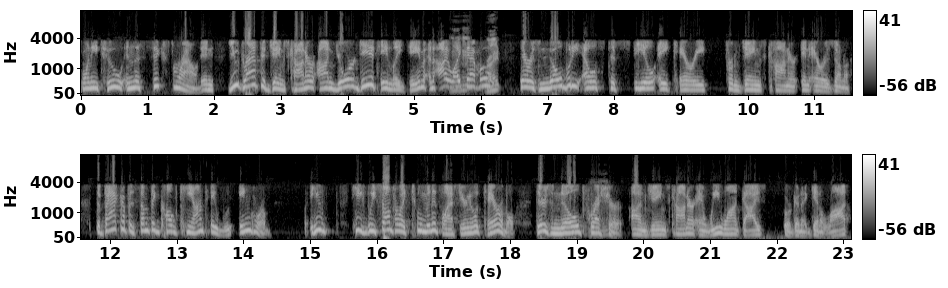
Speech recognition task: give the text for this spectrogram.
22 in the sixth round, and you drafted James Conner on your guillotine league team, and I like Mhm, that move. right. There is nobody else to steal a carry from James Conner in Arizona. The backup is something called Keaontay Ingram. He he we saw him for like two minutes last year and he looked terrible. There's no pressure on James Conner, and we want guys who are going to get a lot,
